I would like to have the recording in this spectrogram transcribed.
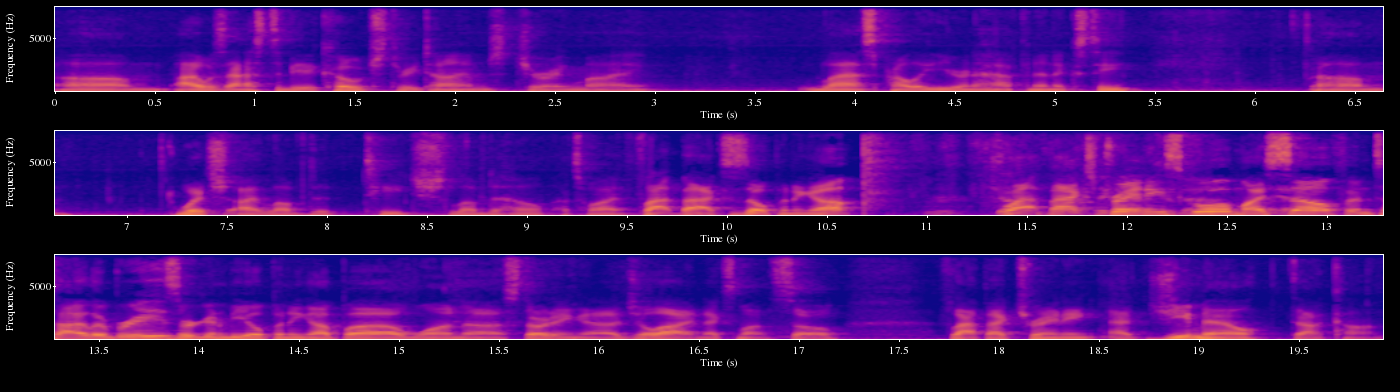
Um, I was asked to be a coach three times during my last probably year and a half in NXT, um, which I love to teach, love to help. That's why Flatbacks is opening up. Flatbacks Training School. Myself and Tyler Breeze are going to be opening up uh, one uh, starting uh, July next month. So flatback training at gmail.com.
